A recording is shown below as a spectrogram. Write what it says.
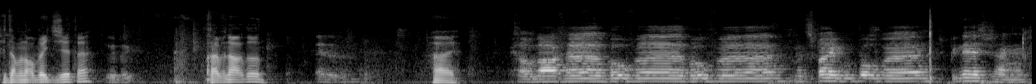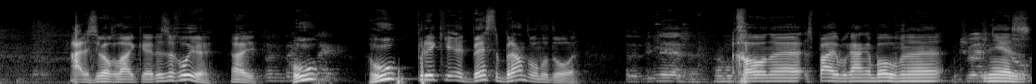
Zit dan maar nog een beetje zitten? tuurlijk. Wat ga je vandaag doen? En dat- Hey. Ik ga vandaag eh, boven, boven eh, met de spijkerboek boven uh, spinazes hangen. Ah, dat is wel gelijk, eh, dat is een goeie. Hey. Dat Hoe? Hoe prik je het beste brandwonden door? De pinaise. Gewoon eh spijkerblik hangen boven eh even pinaise.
